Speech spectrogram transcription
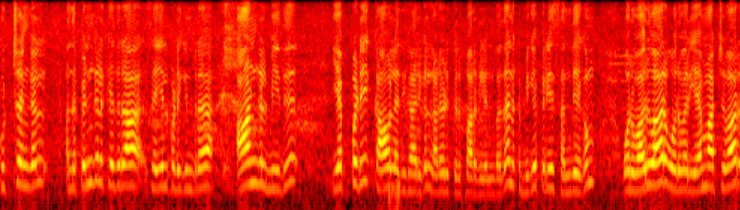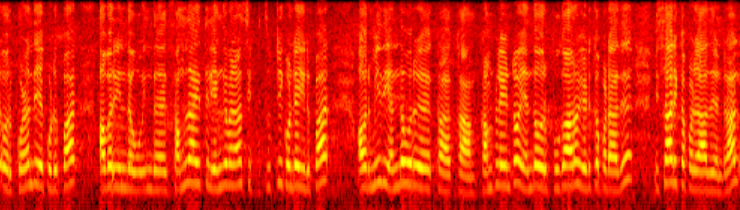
குற்றங்கள் அந்த பெண்களுக்கு எதிராக செயல்படுகின்ற ஆண்கள் மீது எப்படி காவல் அதிகாரிகள் நடவடிக்கை எடுப்பார்கள் என்பது எனக்கு மிகப்பெரிய சந்தேகம். ஒரு வருவார் ஒருவர் ஏமாற்றுவார் ஒரு குழந்தையை கொடுப்பார் அவர் இந்த இந்த சமுதாயத்தில் எங்கே வேணாலும் சுற்றி சுற்றி கொண்டே இருப்பார். அவர் மீது எந்த ஒரு க கம்ப்ளைண்ட்டோ எந்த ஒரு புகாரோ எடுக்கப்படாது விசாரிக்கப்படாது என்றால்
